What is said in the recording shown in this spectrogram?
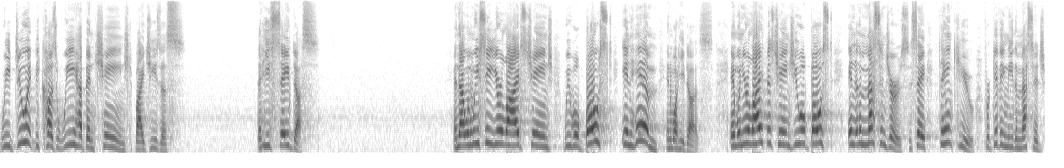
We do it because we have been changed by Jesus that He saved us. And that when we see your lives change, we will boast in Him in what He does. And when your life is changed, you will boast in the messengers to say, Thank you for giving me the message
